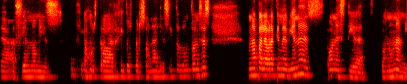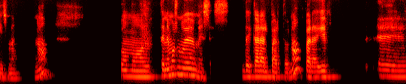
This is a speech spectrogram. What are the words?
haciendo mis, digamos, trabajitos personales y todo. Entonces, una palabra que me viene es honestidad con una misma, ¿no? Como tenemos nueve meses de cara al parto, ¿no? Para ir, eh,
